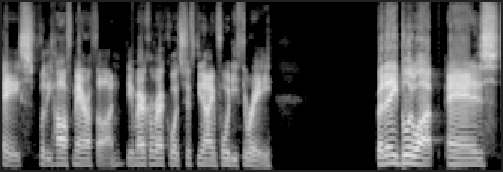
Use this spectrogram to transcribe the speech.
pace for the half marathon. The American record's 59.43. But then he blew up and his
